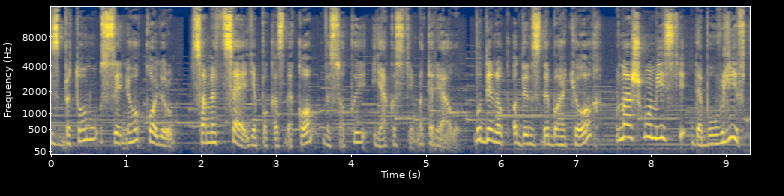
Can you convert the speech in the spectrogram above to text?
із бетону синього кольору. Саме це є показником високої якості матеріалу. Будинок один з небагатьох в нашому місті, де був ліфт.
